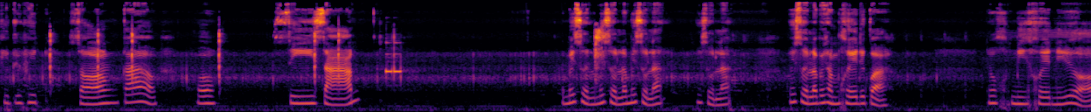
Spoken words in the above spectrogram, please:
ผิดผิดผิดสองเก้าหกสี่สามเราไม่สนเราไม่สนแล้วไม่สนละไม่สนละไม่สนแล้วไปทำเควสดีกว่าแล้วมีเควสนี้เหรอ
